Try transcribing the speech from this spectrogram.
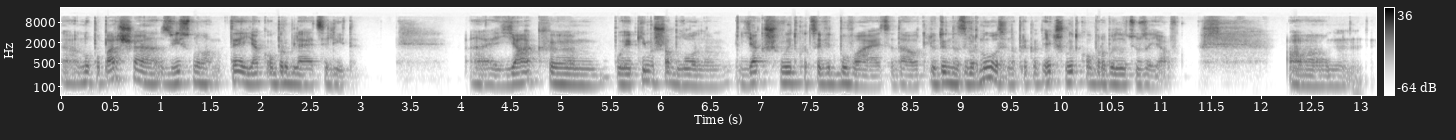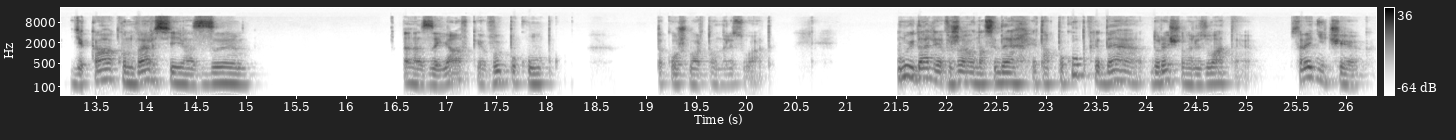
Е, ну, по-перше, звісно, те, як обробляється лід. Е, як по яким шаблонам, як швидко це відбувається? Да? От людина звернулася, наприклад, як швидко обробили цю заявку. Яка конверсія з е, заявки в покупку? Також варто аналізувати. Ну і далі вже у нас іде етап покупки, де, до речі, аналізувати середній чек,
